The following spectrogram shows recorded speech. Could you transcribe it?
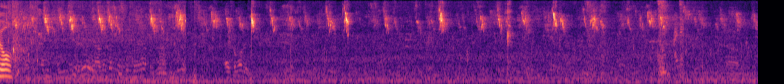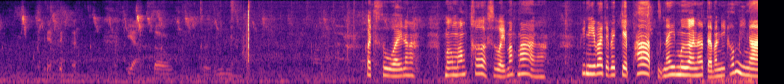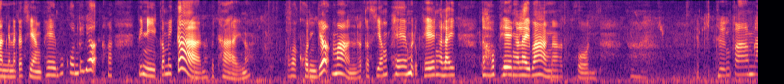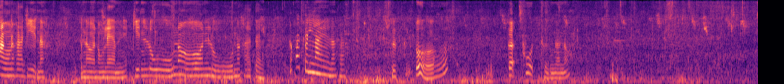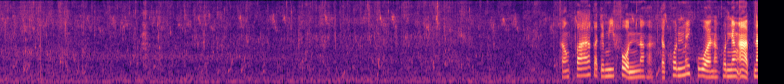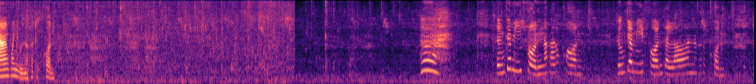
ก็สวยนะคะ เมืองมองเทอร์สวยมากๆนะคะพี่นี้ว่าจะไปเก็บภาพในเมืองนะแต่วันนี้เขามีงานกันนะก็เสียงเพลงผู้คนก็เยอะนะคะพี่นีก็ไม่กล้าเนะไปถ่ายเนาะเพราะว่าคนเยอะมากแล้วก็เสียงเพลงไม่รู้เพลงอะไรต่อเพลงอะไรบ้างนะคะทุกคนคิดถึงความลังนะคะดีนะไปนอนโรงแรมนี้กินหรูนอนหรูนะคะ แต่ ก็ไม่เป็นไรนะคะคือคือเออก็พูดถึงแล้วเนาะท้องฟ้าก็จะมีฝนนะคะ แต่คนไม่กลัวนะ คนยังอาบน้ำกันอยู่นะคะทุกคน ถึงจะมีฝ นนะคะ ทุกคน ถึงจะมีฝนแต่ร้อนนะคะ ทุกคน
